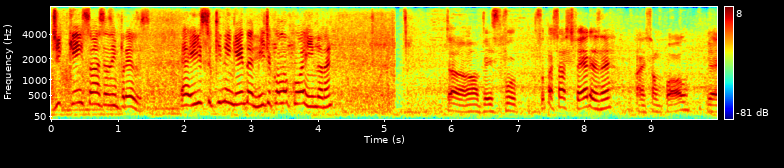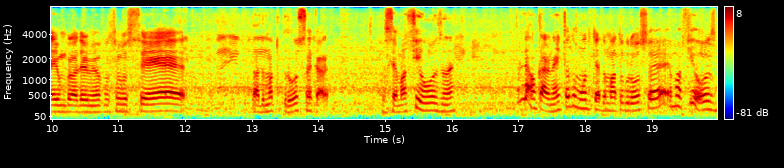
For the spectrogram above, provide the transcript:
De quem são essas empresas? É isso que ninguém da mídia colocou ainda, né? Então, uma vez fui, fui passar as férias, né? Lá em São Paulo, e aí um brother meu falou assim: Você é lá do Mato Grosso, né, cara? Você é mafioso, né? Falei, não, cara, nem todo mundo que é do Mato Grosso é mafioso.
